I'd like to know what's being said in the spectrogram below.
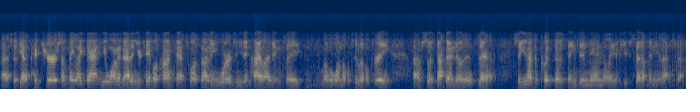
Uh, so if you had a picture or something like that, and you wanted that in your table of contents, well, it's not any words, and you didn't highlight it and say level 1, level 2, level 3, um, so it's not going to know that it's there. So you have to put those things in manually if you set up any of that stuff.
